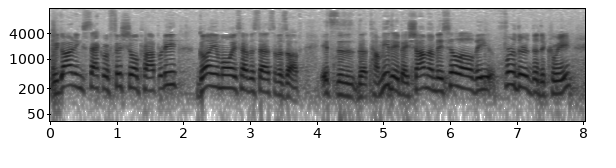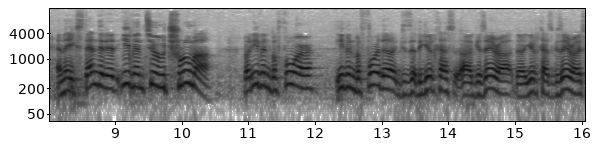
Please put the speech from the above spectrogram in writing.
Regarding sacrificial property, Goyim always have the status of a Zav. It's the, the Talmidei Beisham and Beis Hillel, they furthered the decree, and they extended it even to Truma. But even before, even before the, the Yurches uh, Gezerah, the Yurches Gezeros,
